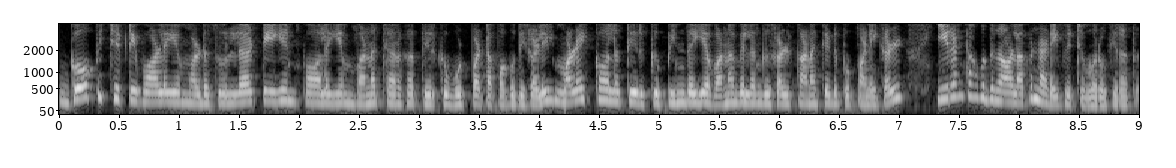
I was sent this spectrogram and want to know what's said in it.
கோபிச்செட்டிப்பாளையம் அடுத்துள்ள டிஎன் பாளையம் வனச்சரகத்திற்கு உட்பட்ட பகுதிகளில் மழைக்காலத்திற்கு பிந்தைய வனவிலங்குகள் கணக்கெடுப்பு பணிகள் இரண்டாவது நாளாக நடைபெற்று வருகிறது.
